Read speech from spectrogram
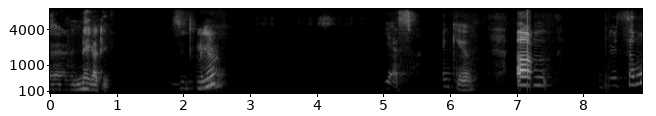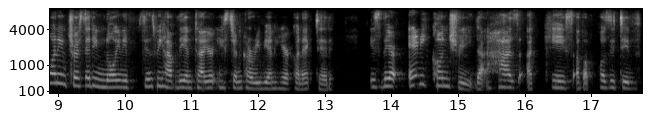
uh, negative. Is it clear? Yes, thank you. Um, there's someone interested in knowing if, since we have the entire Eastern Caribbean here connected, is there any country that has a case of a positive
